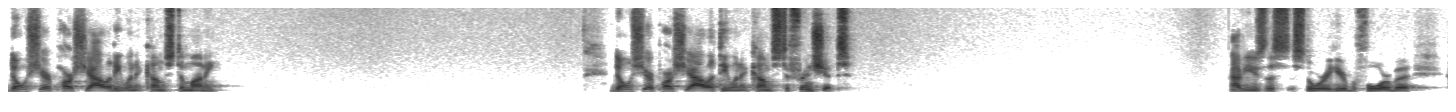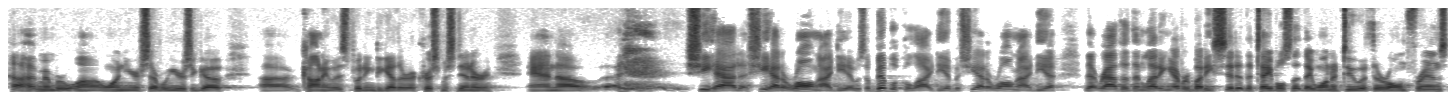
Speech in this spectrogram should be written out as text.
Don't share partiality when it comes to money. Don't share partiality when it comes to friendships. I've used this story here before, but I remember one year, several years ago, uh, Connie was putting together a Christmas dinner, and, and uh, she had she had a wrong idea. It was a biblical idea, but she had a wrong idea that rather than letting everybody sit at the tables that they wanted to with their own friends,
